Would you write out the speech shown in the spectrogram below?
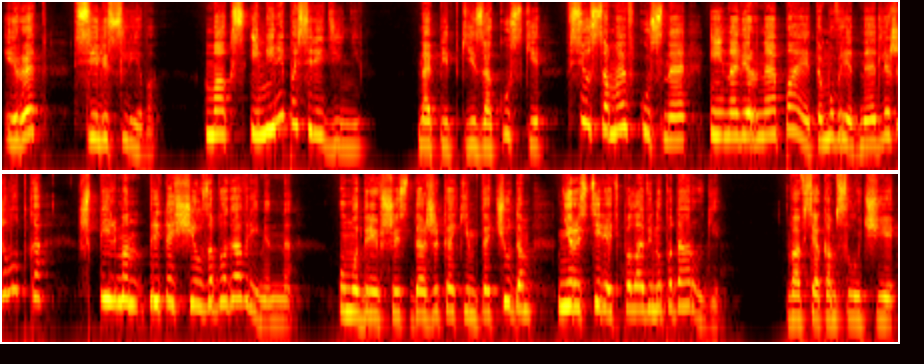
и Ред сели слева. Макс и Мири посередине. Напитки и закуски все самое вкусное и, наверное, поэтому вредное для желудка Шпильман притащил заблаговременно, умудрившись даже каким-то чудом не растерять половину по дороге. Во всяком случае,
